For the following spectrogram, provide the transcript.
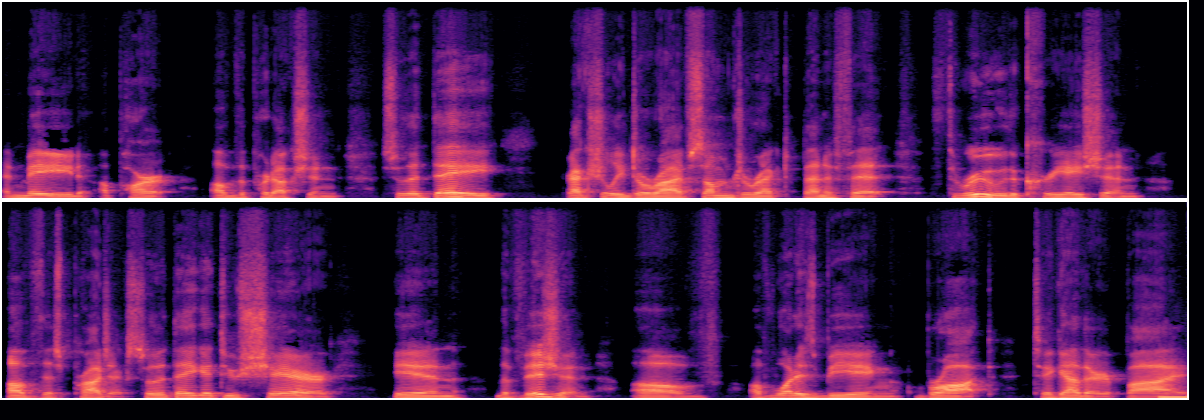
and made a part of the production so that they actually derive some direct benefit through the creation of this project so that they get to share in the vision of of what is being brought together by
